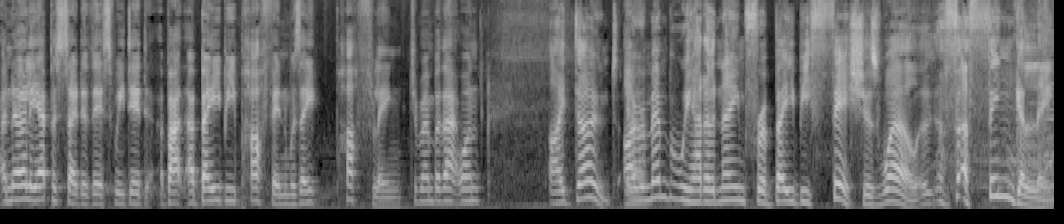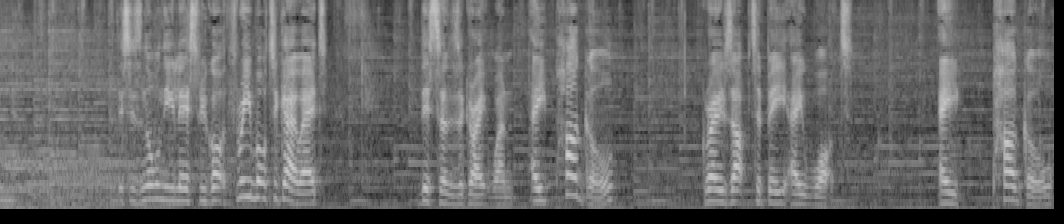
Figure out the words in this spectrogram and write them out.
an early episode of this, we did about a baby puffin was a puffling. Do you remember that one? I don't. I remember we had a name for a baby fish as well, a fingerling. This is an all new list. We've got three more to go, Ed. This one is a great one. A puggle grows up to be a what? A puggle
